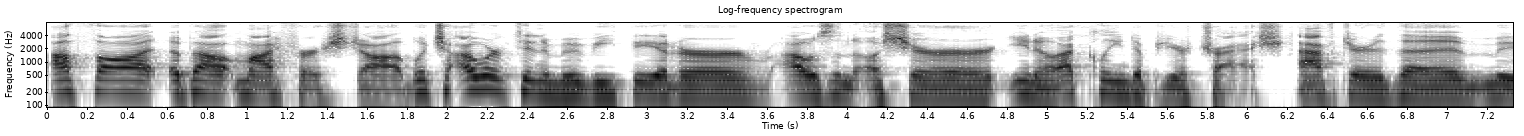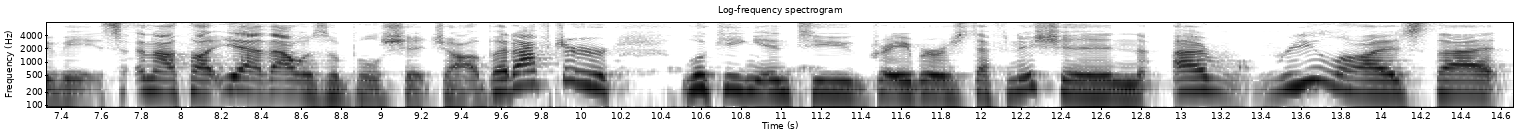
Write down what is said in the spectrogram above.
I thought about my first job, which I worked in a movie theater. I was an usher. You know, I cleaned up your trash after the movies. And I thought, yeah, that was a bullshit job. But after looking into Graeber's definition, I realized that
